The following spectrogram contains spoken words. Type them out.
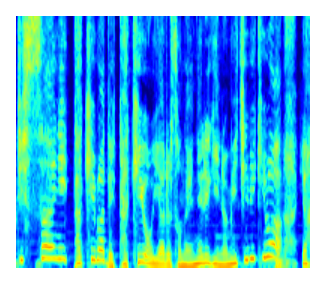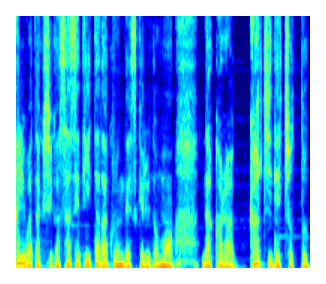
実際に滝場で滝をやるそのエネルギーの導きは、やはり私がさせていただくんですけれども、だからガチでちょっと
